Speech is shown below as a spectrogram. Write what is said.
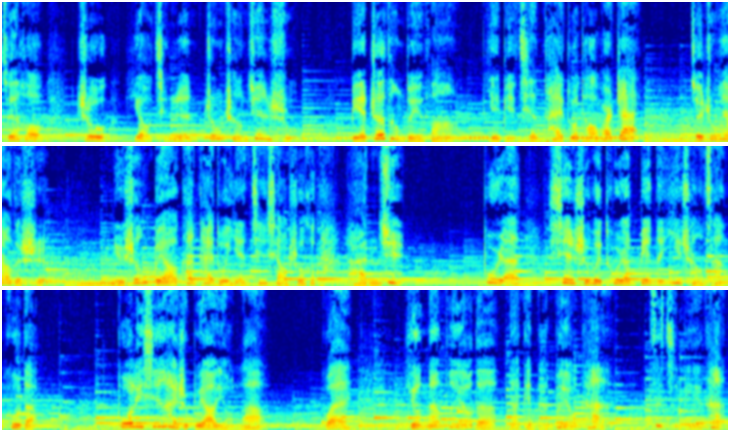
最后，祝有情人终成眷属，别折腾对方，也别欠太多桃花债。最重要的是，女生不要看太多言情小说和韩剧，不然现实会突然变得异常残酷的。玻璃心还是不要有了，乖，有男朋友的拿给男朋友看，自己别看。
